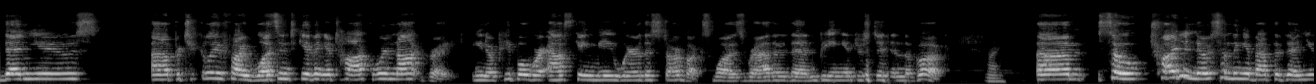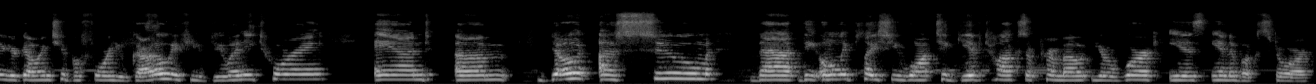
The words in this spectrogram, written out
venues uh, particularly if I wasn't giving a talk, were not great. You know, people were asking me where the Starbucks was rather than being interested in the book. Right. Um, so try to know something about the venue you're going to before you go if you do any touring. And um, don't assume that the only place you want to give talks or promote your work is in a bookstore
